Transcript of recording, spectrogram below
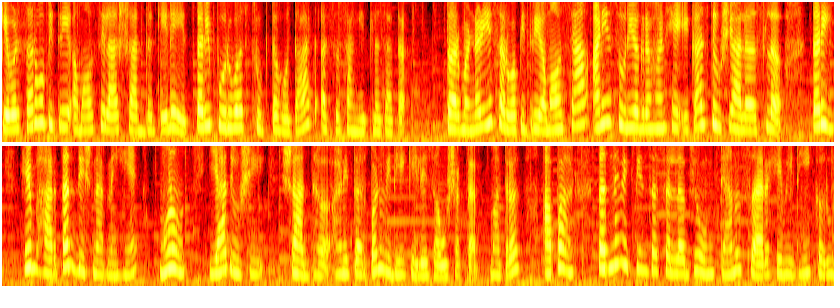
केवळ सर्व पितरी अमावस्येला श्राद्ध केले तरी पूर्वज तृप्त होतात असं सांगितलं जातं. तर मंडळी सर्व पितरी अमावस्या आणि सूर्यग्रहण हे एकाच दिवशी आलं असलं तरी हे भारतात दिसणार नाहीये. म्हणून या दिवशी श्राद्ध आणि तर्पण विधी केले जाऊ शकतात. मात्र आपण तज्ज्ञ व्यक्तींचा सल्ला घेऊन त्यानुसार हे विधी करू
